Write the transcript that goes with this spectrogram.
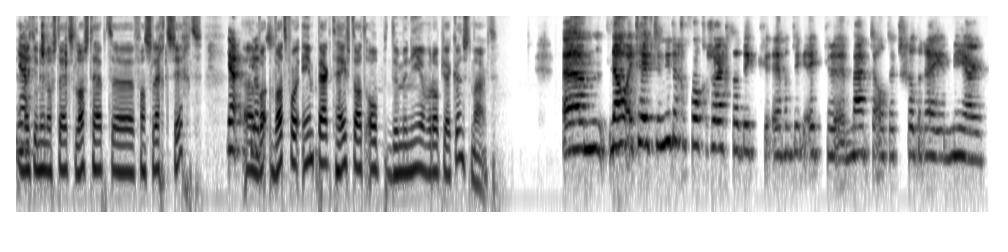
En Ja. dat je nu nog steeds last hebt uh, van slecht zicht. Ja, Uh, klopt. wa- wat voor impact heeft dat op de manier waarop jij kunst maakt? Ehm, nou, het heeft in ieder geval gezorgd dat ik, eh, want ik, ik eh, maakte altijd schilderijen meer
